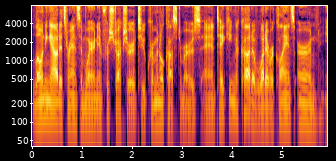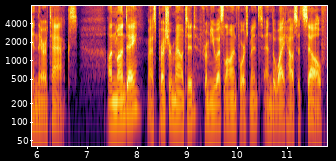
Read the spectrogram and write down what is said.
loaning out its ransomware and infrastructure to criminal customers and taking a cut of whatever clients earn in their attacks. On Monday, as pressure mounted from U.S. law enforcement and the White House itself,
